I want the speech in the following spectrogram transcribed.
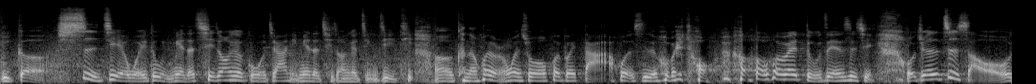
一个世界维度里面的其中一个国家里面的其中一个经济体。呃，可能会有人问说会不会打，或者是会不会捅，会不会赌这件事情。我觉得至少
